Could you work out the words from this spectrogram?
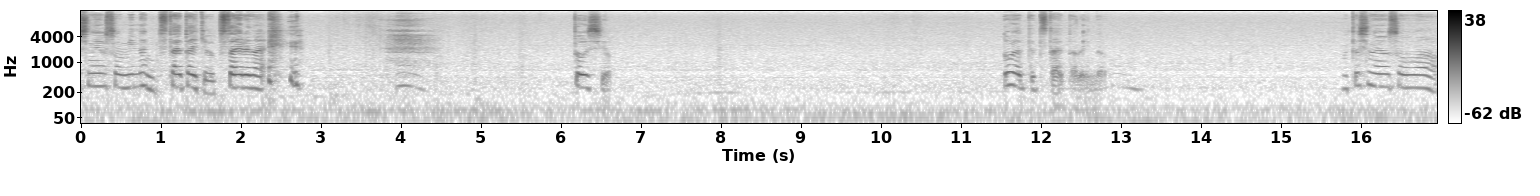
私の予想みんなに伝えたいけど伝えれない。どうしよう。どうやって伝えたらいいんだろう。私の予想は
